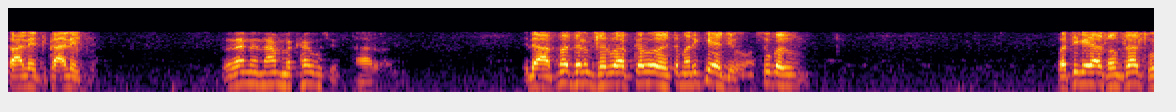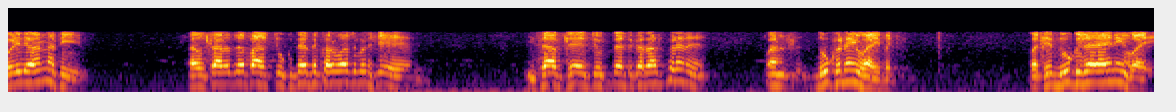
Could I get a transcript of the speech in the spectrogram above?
કાલે જ કાલે જ. દાદાને નામ લખાયું છે. એટલે આત્મધર્મ શરૂઆત કરવો હોય તો મને કહેજો. શું કહ્યું? પછી કઈ આ સંસાર છોડી દેવાનો નથી. સંસાર તો ચૂકતે તો કરવો જ પડશે. હિસાબ છે ચૂકતે તો કરવા જ પડે ને. પણ દુઃખ નહીં હોય પછી. પછી દુઃખ જરાય નહીં હોય.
